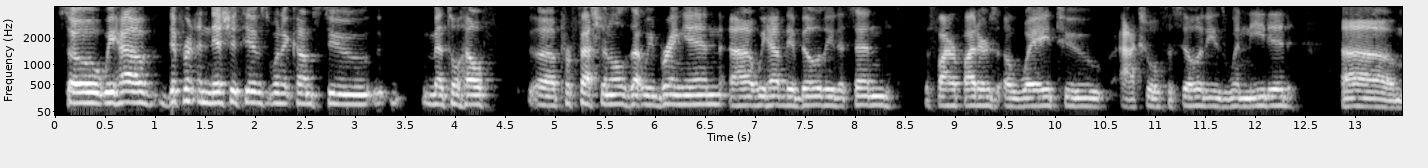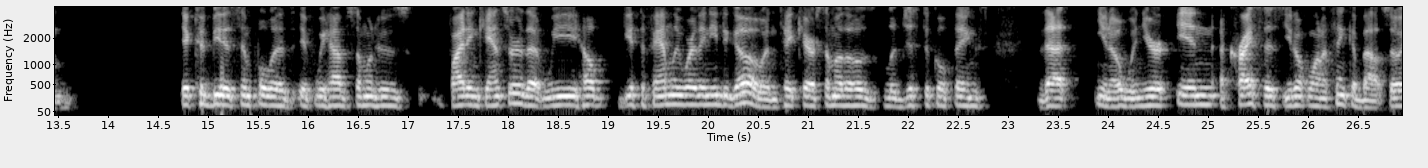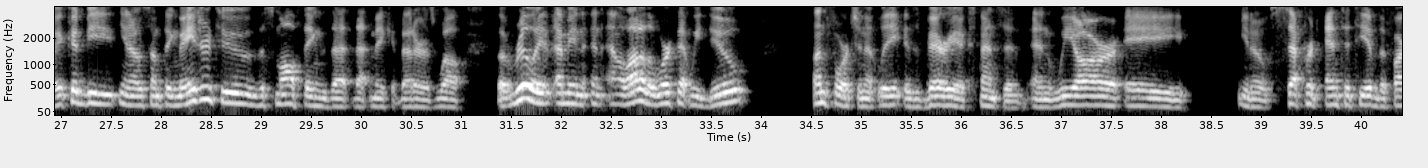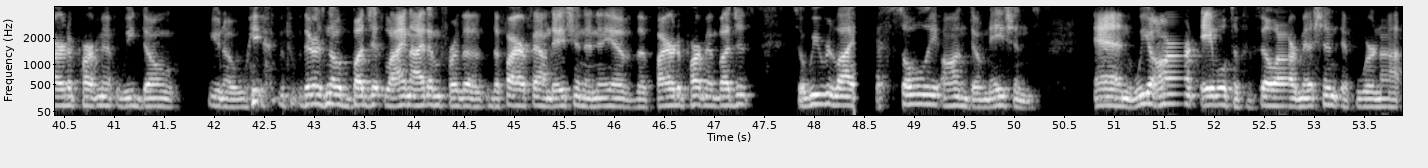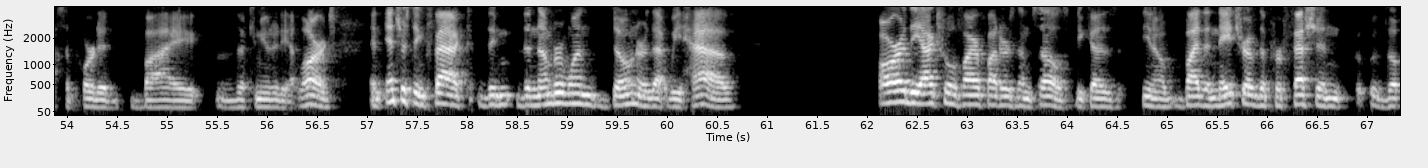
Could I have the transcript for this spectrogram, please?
So we have different initiatives when it comes to mental health uh, professionals that we bring in. Uh, we have the ability to send the firefighters away to actual facilities when needed. Um, it could be as simple as if we have someone who's fighting cancer that we help get the family where they need to go and take care of some of those logistical things that you know when you're in a crisis you don't want to think about. So it could be you know something major to the small things that that make it better as well. But really i mean and, and a lot of the work that we do unfortunately is very expensive. And we are a you know separate entity of the fire department we don't you know, we, there is no budget line item for the, the fire foundation and any of the fire department budgets. So we rely solely on donations and we aren't able to fulfill our mission if we're not supported by the community at large. An interesting fact, the, the number one donor that we have are the actual firefighters themselves because you know by the nature of the profession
